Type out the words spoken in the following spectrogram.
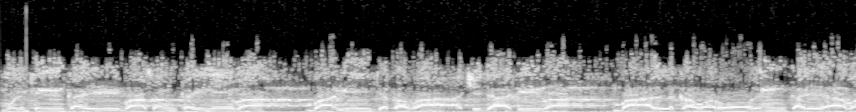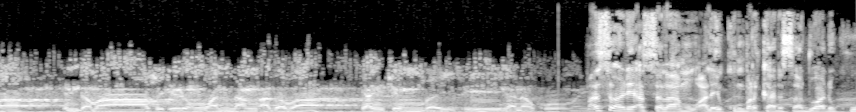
mulkin kai ba son kai ne ba ba ni ke kafa a ci daɗi ba ba alkawarorin karya ba inda masu irin wannan a gaba yankin bai tsina na komai. Masu saurari Assalamu alaikum barka da saduwa da ku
